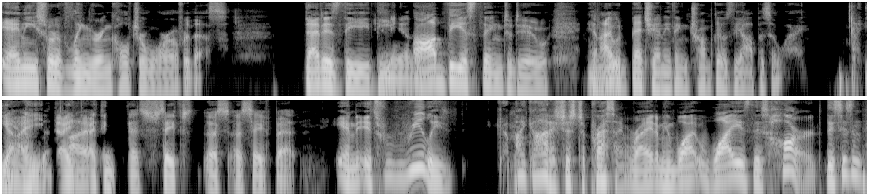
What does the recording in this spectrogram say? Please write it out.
any sort of lingering culture war over this. That is the the obvious thing to do, and mm-hmm. I would bet you anything Trump goes the opposite way. Yeah, I, I, I think that's safe a, a safe bet. And it's really my god it's just depressing right? I mean why why is this hard? This isn't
